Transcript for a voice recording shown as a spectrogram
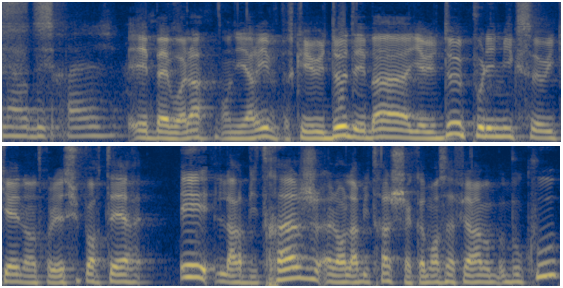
L'arbitrage. Et ben voilà, on y arrive parce qu'il y a eu deux débats, il y a eu deux polémiques ce week-end entre les supporters et l'arbitrage. Alors l'arbitrage, ça commence à faire beaucoup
